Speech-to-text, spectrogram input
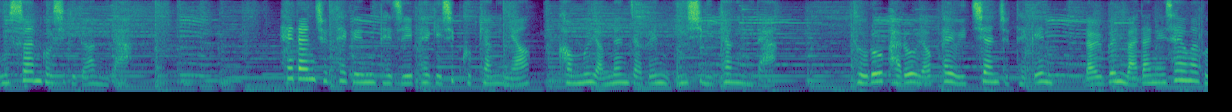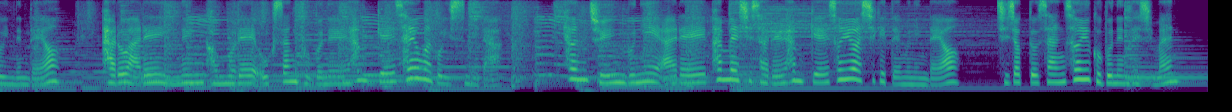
우수한 곳이기도 합니다. 해당 주택은 대지 129평이며 건물 연면적은 22평입니다. 도로 바로 옆에 위치한 주택은 넓은 마당을 사용하고 있는데요. 바로 아래에 있는 건물의 옥상 부분을 함께 사용하고 있습니다. 현 주인분이 아래의 판매 시설을 함께 소유하시기 때문인데요. 지적도상 소유 구분은 되지만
